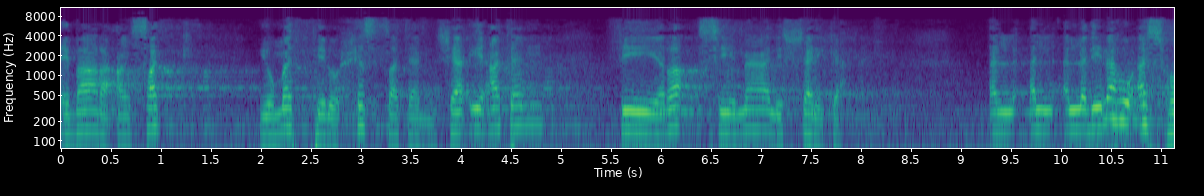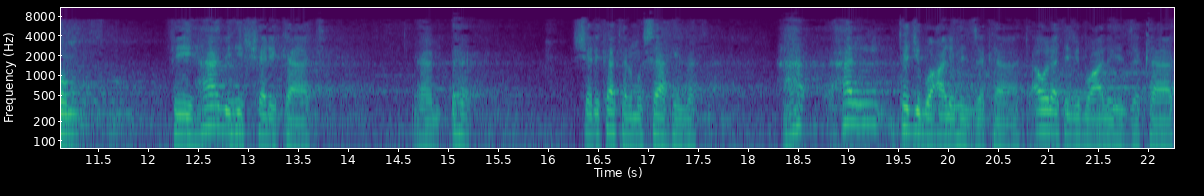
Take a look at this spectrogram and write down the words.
عبارة عن صك يمثل حصة شائعة في رأس مال الشركة. ال- ال- الذي له أسهم في هذه الشركات يعني الشركات المساهمة هل تجب عليه الزكاة أو لا تجب عليه الزكاة؟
